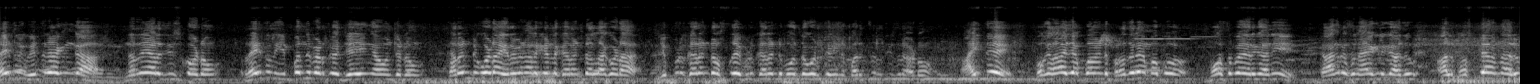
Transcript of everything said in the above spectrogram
రైతులకు వ్యతిరేకంగా నిర్ణయాలు తీసుకోవడం రైతులు ఇబ్బంది పెడితే జయంగా ఉంచడం కరెంటు కూడా ఇరవై నాలుగు గంటల కరెంట్ అలా కూడా ఎప్పుడు కరెంట్ వస్తే ఎప్పుడు కరెంటు పోతుందో కూడా తెలియని పరిస్థితులు తీసుకురావడం. అయితే ఒకలా చెప్పాలంటే ప్రజలే మోప మోసపోయారు కానీ కాంగ్రెస్ నాయకులు కాదు వాళ్ళు ఫస్టే అన్నారు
